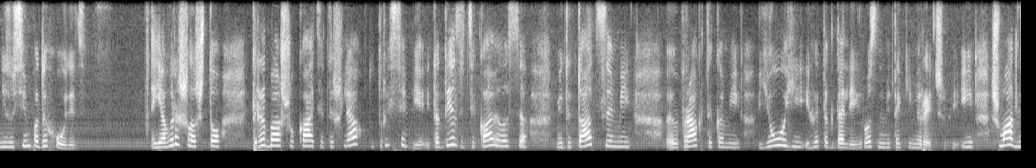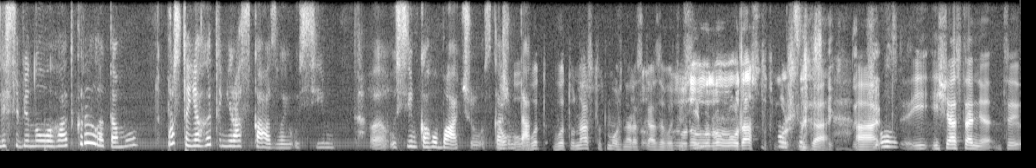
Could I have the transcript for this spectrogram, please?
не зусім падыходзяць я вырашыла што трэба шукаць гэты шлях унутры сябе і тады зацікавілася медытацыямі практыкамі йогі і гэтак далей рознымі такімі рэчамі і шмат для сябе новага адкрыла таму просто я гэта не расказваю усім. э, усім каго бачу скажем Ну, так Вот, вот у нас тут можно рассказывать Ну, усім. ну, ну, у нас тут можно. Да. А, и, и сейчас, Таня, ты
